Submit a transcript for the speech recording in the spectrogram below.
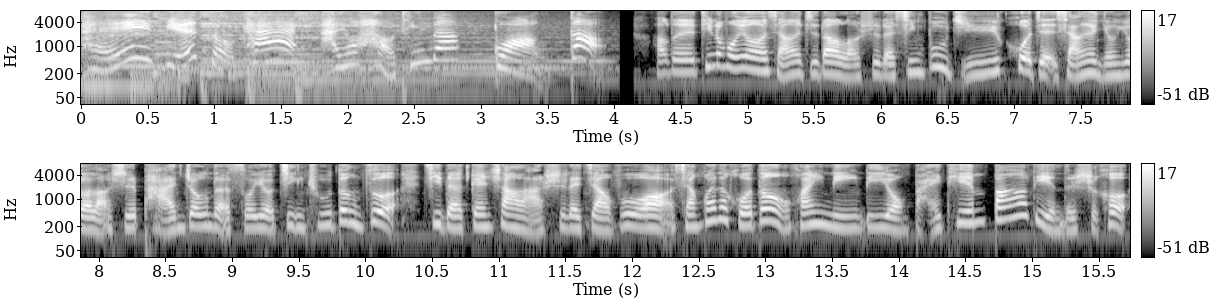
嘿，别走开，还有好听的广告。好的，听众朋友，想要知道老师的新布局，或者想要拥有老师盘中的所有进出动作，记得跟上老师的脚步哦。相关的活动，欢迎您利用白天八点的时候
